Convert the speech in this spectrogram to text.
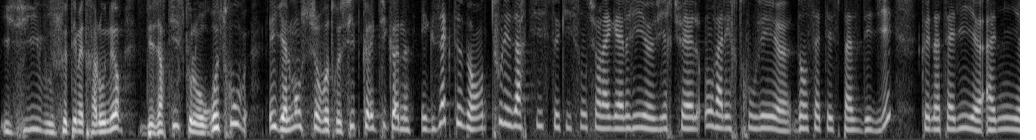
ici, vous souhaitez mettre à l'honneur des artistes que l'on retrouve également sur votre site Collecticon. Exactement, tous les artistes qui sont sur la galerie euh, virtuelle, on va les retrouver euh, dans cet espace dédié que Nathalie a mis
